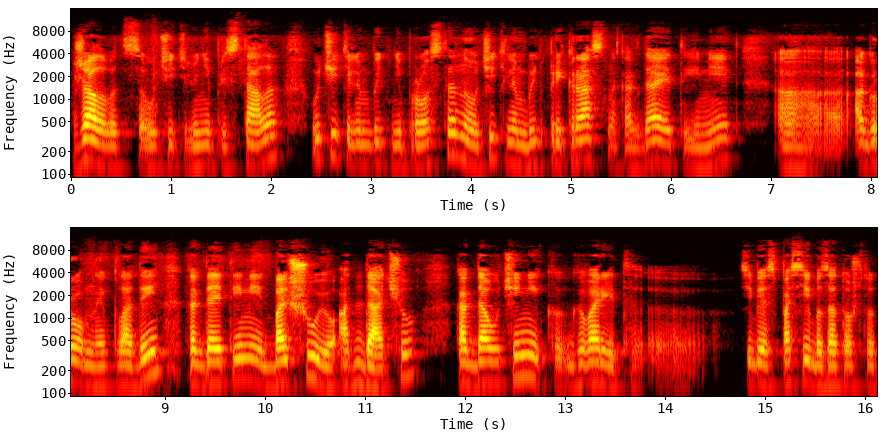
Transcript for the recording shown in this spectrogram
Жаловаться учителю не пристало. Учителем быть непросто, но учителем быть прекрасно, когда это имеет а, огромные плоды, когда это имеет большую отдачу, когда ученик говорит э, тебе спасибо за то, что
